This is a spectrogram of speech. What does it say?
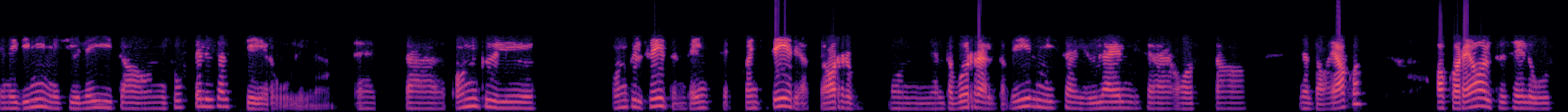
Ja neid inimesi leida on suhteliselt keeruline, et äh, on küll, on küll see tendents, et kandideerijate arv on nii-öelda võrreldav eelmise ja üle-eelmise aasta nii-öelda ajaga, aga reaalses elus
